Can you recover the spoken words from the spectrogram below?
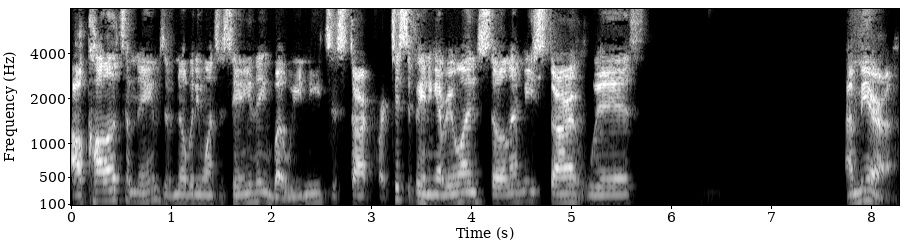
I'll call out some names if nobody wants to say anything, but we need to start participating, everyone. So let me start with Amira.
